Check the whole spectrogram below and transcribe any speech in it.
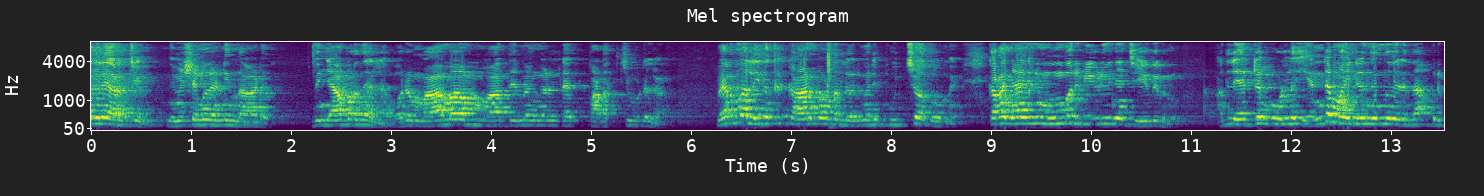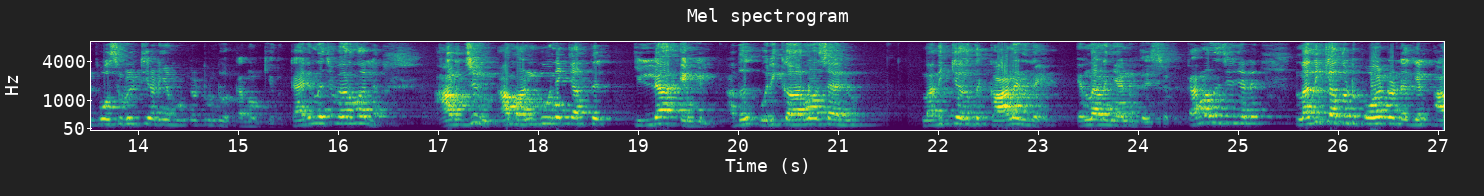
അകലെ അർജുൻ നിമിഷങ്ങൾ എണ്ണി നാട്. ഇത് ഞാൻ പറഞ്ഞതല്ല ഒരു മാമ മാധ്യമങ്ങളുടെ പടച്ചുവിടലാണ്. വേറെ ഒന്നല്ല ഇതൊക്കെ കാണുമ്പോൾ ഉണ്ടല്ലോ ഒരുമാതിരി പുച്ഛാ തോന്നുന്നത് കാരണം ഞാൻ ഇതിന് മുമ്പ് ഒരു വീഡിയോ ഞാൻ ചെയ്തിരുന്നു. അതിൽ ഏറ്റവും കൂടുതൽ എന്റെ മൈൻഡിൽ നിന്ന് വരുന്ന ഒരു പോസിബിലിറ്റിയാണ് ഞാൻ മുന്നോട്ട് കൊണ്ടുവെക്കാൻ നോക്കിയത്. കാര്യം എന്ന് വെച്ചാൽ വേറെ നല്ല അർജുൻ ആ മൺകൂനയ്ക്കകത്ത് ഇല്ല എങ്കിൽ അത് ഒരു കാരണവശാലും നദിക്കകത്ത് കാണരുതേ. എന്നാണ് ഞാൻ ഉദ്ദേശിച്ചത്. കാരണം എന്ന് വെച്ച് കഴിഞ്ഞാൽ നദിക്കകത്തോട്ട് പോയിട്ടുണ്ടെങ്കിൽ ആ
